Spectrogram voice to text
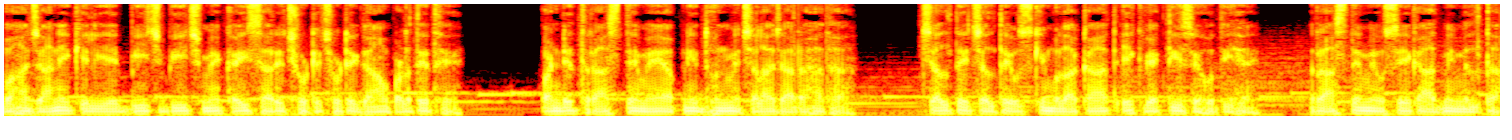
वहाँ जाने के लिए बीच बीच में कई सारे छोटे छोटे गाँव पड़ते थे। पंडित रास्ते में अपनी धुन में चला जा रहा था। चलते चलते उसकी मुलाकात एक व्यक्ति से होती है। रास्ते में उसे एक आदमी मिलता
